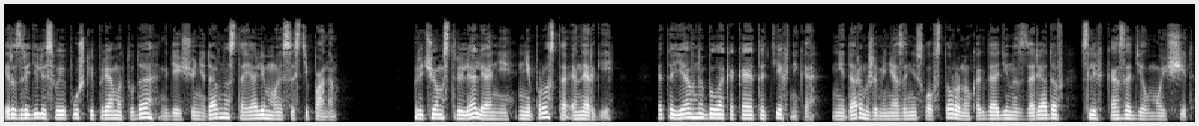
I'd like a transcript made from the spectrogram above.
и разрядили свои пушки прямо туда, где еще недавно стояли мы со Степаном. Причем стреляли они не просто энергией. Это явно была какая-то техника, Недаром же меня занесло в сторону, когда один из зарядов слегка задел мой щит.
